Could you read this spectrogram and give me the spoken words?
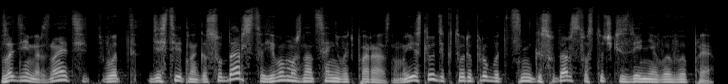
Владимир, знаете, вот действительно государство, его можно оценивать по-разному. Есть люди, которые пробуют оценить государство с точки зрения ВВП.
